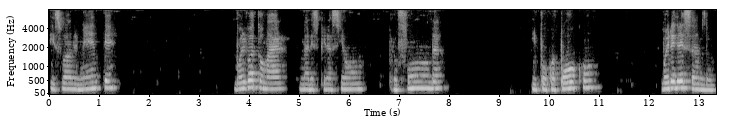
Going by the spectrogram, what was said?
Y suavemente vuelvo a tomar una respiración profunda y poco a poco voy regresando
